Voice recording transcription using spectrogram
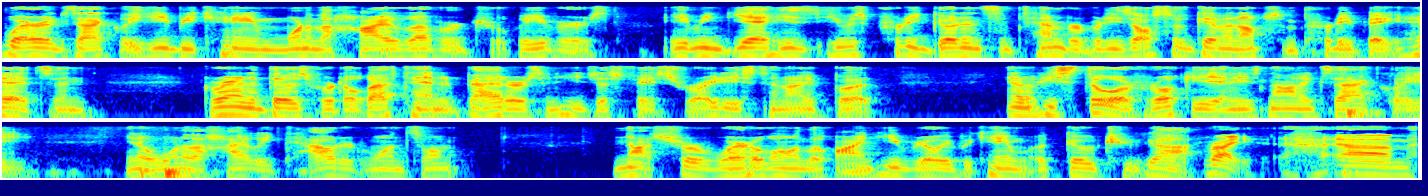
where exactly he became one of the high leverage relievers. I mean, yeah, he's he was pretty good in September, but he's also given up some pretty big hits. And granted, those were to left-handed batters, and he just faced righties tonight. But you know, he's still a rookie, and he's not exactly you know one of the highly touted ones. So I'm not sure where along the line he really became a go-to guy. Right. Um,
